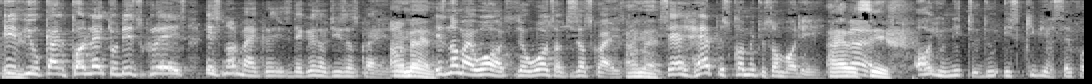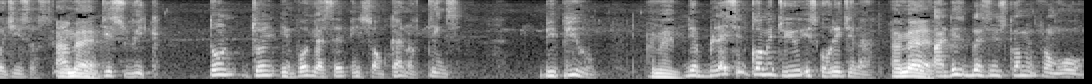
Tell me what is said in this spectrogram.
Mm. If you can connect to this grace, it's not my grace, it's the grace of Jesus Christ. Amen. It's not my words, the words of Jesus Christ. Amen. Say, help is coming to somebody. I receive. All you need to do is keep yourself for Jesus. Amen. This week, don't join, involve yourself in some kind of things. Be pure. Amen. The blessing coming to you is original. Amen. And this blessing is coming from who?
